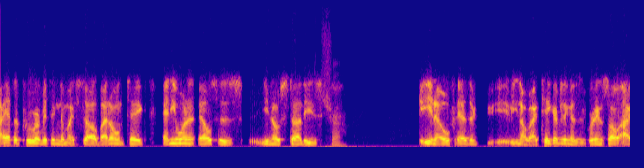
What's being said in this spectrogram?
I have to prove everything to myself. I don't take anyone else's you know studies sure. you know as a you know I take everything as a grain of salt. I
